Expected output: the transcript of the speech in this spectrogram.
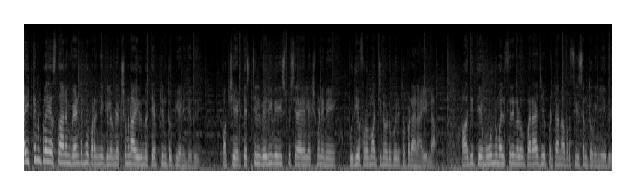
ഐക്കൺ പ്ലെയർ സ്ഥാനം വേണ്ടെന്ന് പറഞ്ഞെങ്കിലും ലക്ഷ്മണായിരുന്നു ക്യാപ്റ്റൻ തൊപ്പി അണിഞ്ഞത്. പക്ഷേ ടെസ്റ്റിൽ വെരി വെരി സ്പെഷ്യലായ ലക്ഷ്മണിനെ പുതിയ ഫോർമാറ്റിനോട് പൊരുത്തപ്പെടാനായില്ല. ആദ്യത്തെ മൂന്ന് മത്സരങ്ങളും പരാജയപ്പെട്ടാണ് അവർ സീസൺ തുടങ്ങിയത്.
